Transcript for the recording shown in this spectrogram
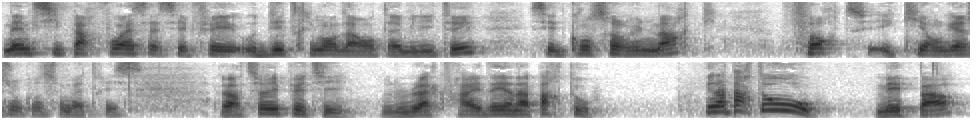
même si parfois ça s'est fait au détriment de la rentabilité, c'est de construire une marque forte et qui engage nos consommatrices. Alors Thierry Petit, le Black Friday, il y en a partout. Il y en a partout Mais pas,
